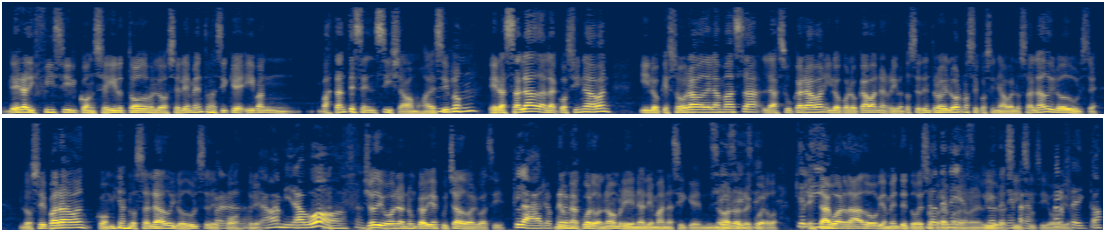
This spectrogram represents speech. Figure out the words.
le era difícil conseguir todos los elementos, así que iban bastante sencilla, vamos a decirlo. Era salada, la cocinaban y lo que sobraba de la masa la azucaraban y lo colocaban arriba. Entonces dentro del horno se cocinaba lo salado y lo dulce. Lo separaban, comían lo salado y lo dulce de postre. Ah, mira vos. Yo digo, bueno, nunca había escuchado algo así. Claro, pero... No me acuerdo el nombre y en alemán, así que no lo recuerdo. Está guardado, obviamente, todo eso para ponerlo en el libro. Sí, sí, sí, obvio. Perfecto.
